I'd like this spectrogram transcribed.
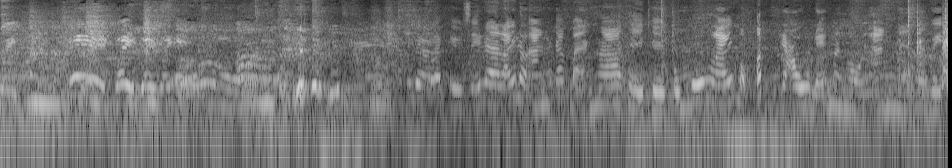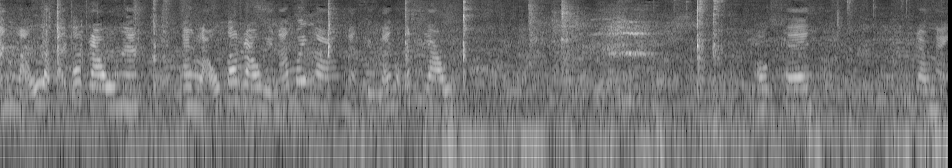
Wait. Hey, wait, wait, wait. Bây giờ là Kiều sẽ ra lấy đồ ăn cho các bạn ha. Thì Kiều cũng muốn lấy một ít rau để mà ngồi ăn nè. Tại vì ăn lẩu là phải có rau ha. Ăn lẩu có rau thì nó mới ngon nè. Kiều lấy một ít rau. Ok. Rau này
